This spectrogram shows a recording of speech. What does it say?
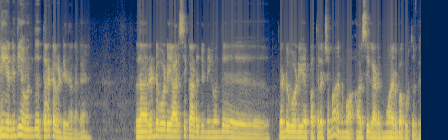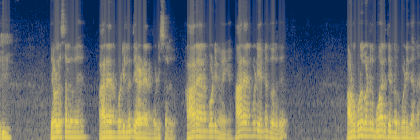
நீங்கள் நிதியை வந்து திரட்ட வேண்டியதானங்க? ரெண்டு கோடி அரிசி கார்டுக்கு நீங்கள் வந்து ரெண்டு கோடியே பத்து லட்சமா என்னமோ அரிசி கார்டுக்கு மூவாயிரம் ரூபாய் கொடுத்துருக்கு. எவ்வளோ செலவு? ஆறாயிரம் கோடியிலேருந்து ஏழாயிரம் கோடி செலவு. ஆறாயிரம் கோடின்னு வைங்க. ஆறாயிரம் கோடி எங்கேருந்து வருது? அவனுக்கு கொடுக்க வேண்டியது மூவாயிரத்தி எண்ணூறு கோடி தானே?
